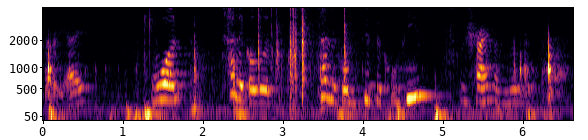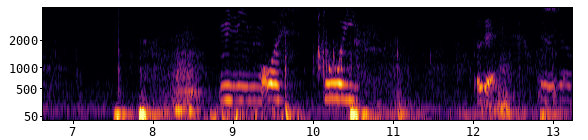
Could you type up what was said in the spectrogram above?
sorry guys. One technical technical difficulties. I'm trying to move this. You need more Okay, there we go.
